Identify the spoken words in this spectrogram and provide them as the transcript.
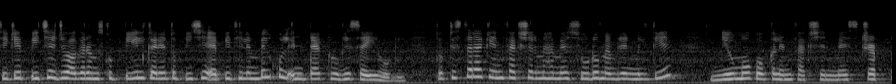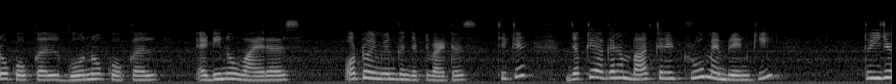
ठीक है, पीछे जो अगर हम इसको पील करें तो पीछे एपिथीलियम बिल्कुल इंटैक्ट होगी, सही होगी। तो किस तरह के इन्फेक्शन में हमें सूडो मेम्ब्रेन मिलती है? न्यूमोकोकल इन्फेक्शन में streptococcal gonococcal adenovirus auto immune conjunctivitis ठीक है? जबकि अगर हम बात करें ट्रू मेम्ब्रेन की तो ये जो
